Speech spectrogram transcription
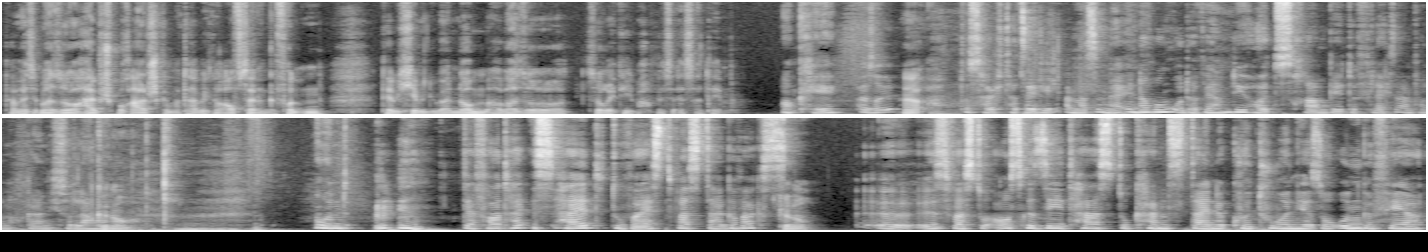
Da haben wir es immer so halb sporadisch gemacht. Da habe ich noch Aufzeichnung gefunden. Die habe ich hiermit übernommen, aber so, so richtig machen wir es erst seitdem. Okay, also Ja. das habe ich tatsächlich anders in Erinnerung. Oder wir haben die Holzrahmenbeete vielleicht einfach noch gar nicht so lange. Genau, Und der Vorteil ist halt, du weißt, was da gewachsen genau. Äh, ist, was du ausgesät hast. Du kannst deine Kulturen ja so ungefähr,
